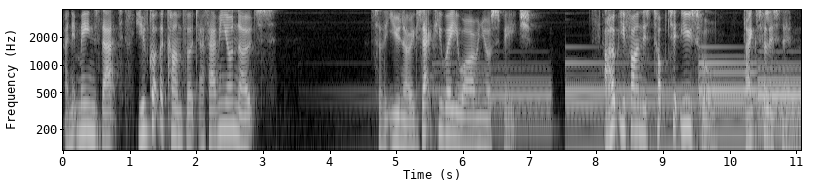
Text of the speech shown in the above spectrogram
And it means that you've got the comfort of having your notes so that you know exactly where you are in your speech. I hope you find this top tip useful. Thanks for listening.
